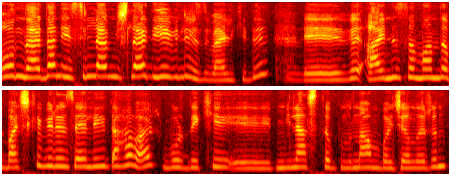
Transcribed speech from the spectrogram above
Onlardan esinlenmişler diyebiliriz belki de. Ee, ve aynı zamanda başka bir özelliği daha var. Buradaki e, Milas'ta bulunan bacaların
